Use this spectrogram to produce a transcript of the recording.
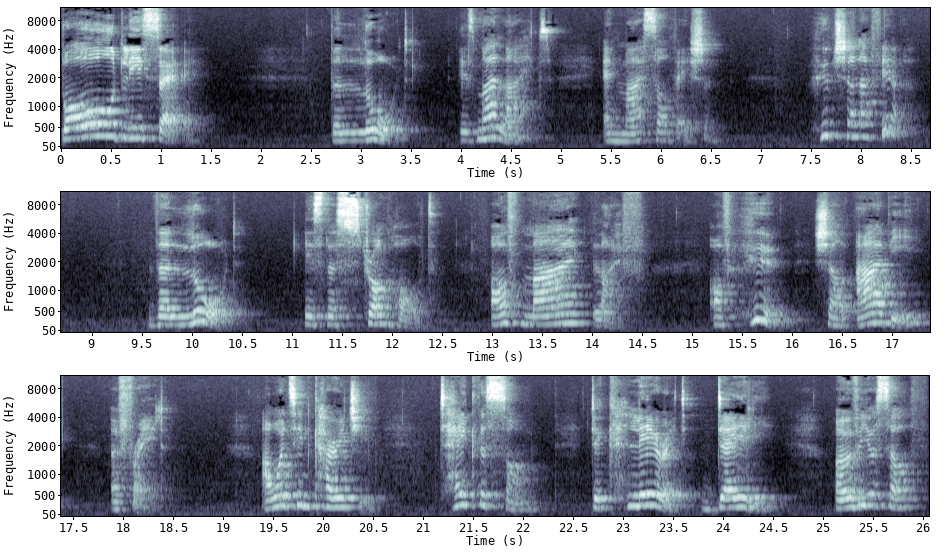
boldly say, the Lord is my light and my salvation. Whom shall I fear? The Lord is the stronghold of my life. Of whom shall I be afraid? I want to encourage you. Take this song, declare it daily over yourself,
